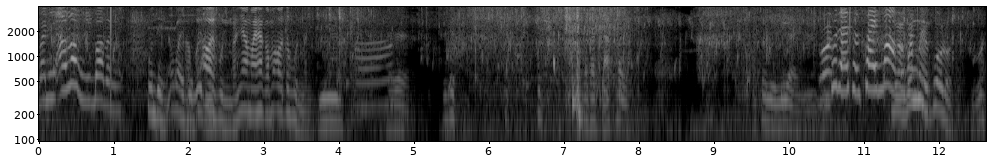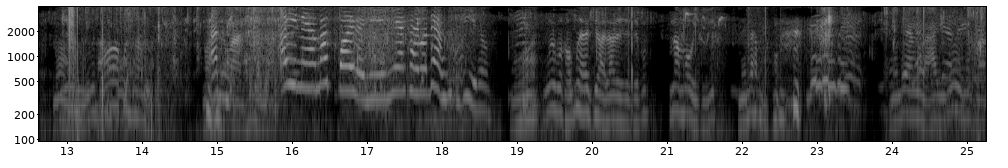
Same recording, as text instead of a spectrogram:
วันนี้เอาลงอีกบ่บัดนี้ คุณดิเอาไว้เอาคุณไปเอาหุ่นมันยังไงฮะก็มาเอาตัวหุ่นมันอ๋อมันจะจัดเขาตัวนี้เรื่อยผู้ใดสนใจมองมัมันนไม่กลัวหรอกน้องอ๋อคนไทยมาที่บ้านให้นะไอ้แม่มาปล่อยไว้นี่แม่ใครมาแดงที่ดีเนาะโอ้ยว่าเขาเมื่อยเสียแล้วเดี๋ยวเดี๋ยวน้ำเอาอีกทีแนะนำมันแดงหลายอยู่เลยนะครับ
